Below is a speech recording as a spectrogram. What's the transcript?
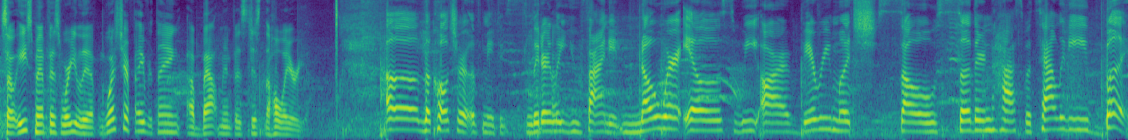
So East Memphis, where you live. What's your favorite thing about Memphis? Just the whole area. Uh, the culture of Memphis. Literally, you find it nowhere else. We are very much so Southern hospitality, but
